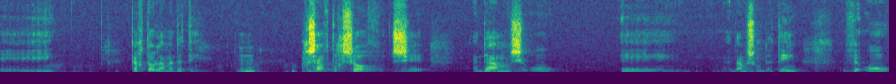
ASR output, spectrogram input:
אה, קח את העולם הדתי. Mm-hmm. עכשיו תחשוב שאדם שהוא, אה, אדם שהוא דתי, והוא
